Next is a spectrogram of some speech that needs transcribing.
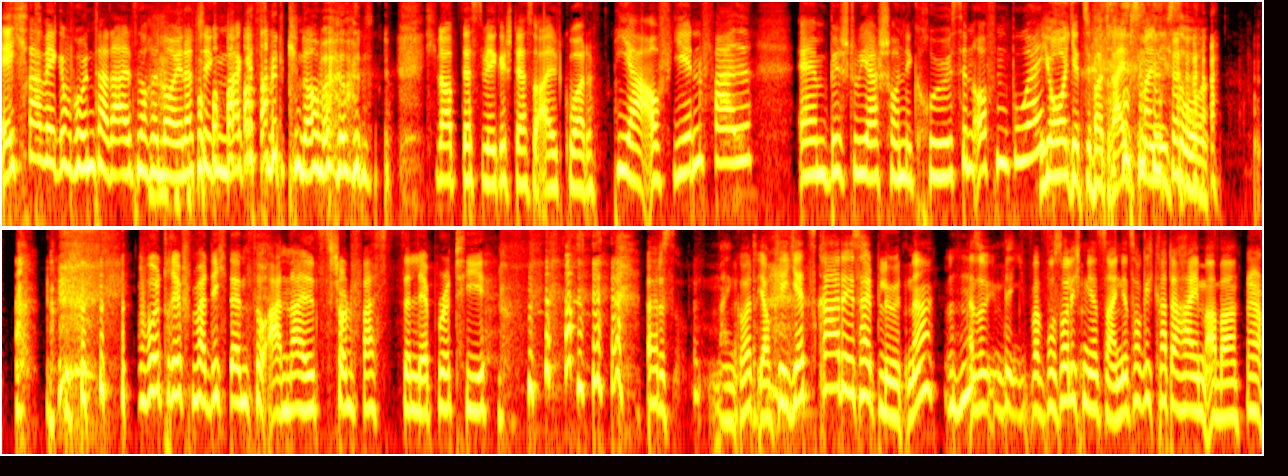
Extra wegen dem Hund hat er als noch ein neuner Chicken Nuggets mitgenommen. Und ich glaube, deswegen ist der so alt geworden. Ja, auf jeden Fall ähm, bist du ja schon eine Größe in Offenburg. Jo, jetzt übertreib's mal nicht so. Wo trifft man dich denn so an als schon fast Celebrity? Ah, das, mein Gott. Ja, okay, jetzt gerade ist halt blöd, ne? Also, wo soll ich denn jetzt sein? Jetzt hocke ich gerade daheim, aber. Ja.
